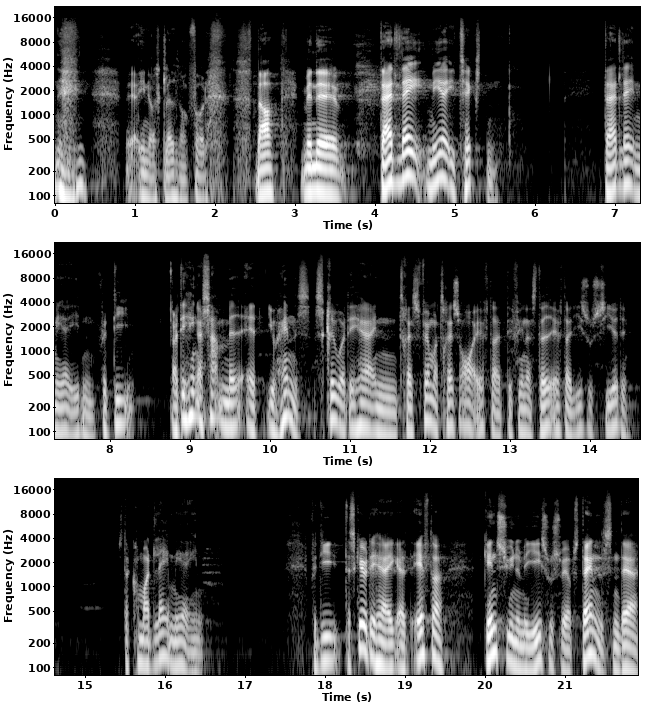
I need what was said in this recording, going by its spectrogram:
jeg er egentlig også glad nok for det. Nå, men øh, der er et lag mere i teksten. Der er et lag mere i den, fordi, og det hænger sammen med, at Johannes skriver det her en 60-65 år efter, at det finder sted, efter at Jesus siger det. Så der kommer et lag mere ind. Fordi der sker jo det her, ikke, at efter gensynet med Jesus ved opstandelsen der,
